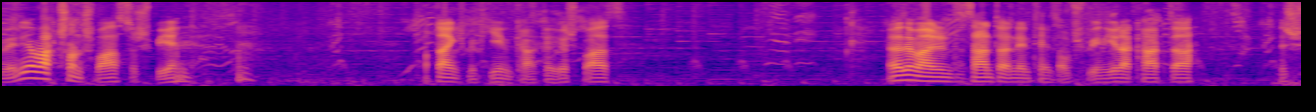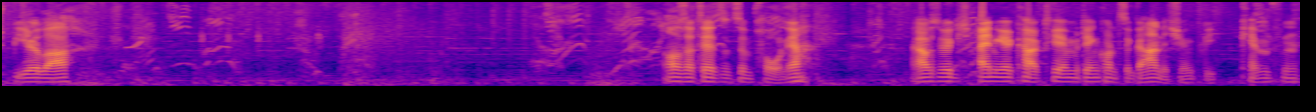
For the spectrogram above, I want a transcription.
Nee, mir macht schon Spaß zu spielen. Macht eigentlich mit jedem Charakter hier Spaß. Das ist immer interessant an den Tests aufspielen. Jeder Charakter ist spielbar. Außer Test und Symphon, ja. Da gab es wirklich einige Charaktere, mit denen konntest du gar nicht irgendwie kämpfen.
